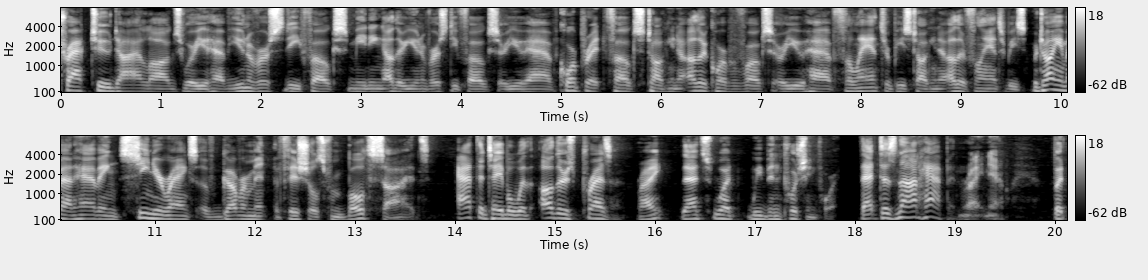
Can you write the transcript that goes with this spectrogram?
track two dialogues where you have university folks meeting other university folks, or you have corporate folks talking to other corporate folks, or you have philanthropies talking to other philanthropies. We're talking about having senior ranks of government officials from both sides at the table with others present, right? That's what we've been pushing for. That does not happen right now. But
